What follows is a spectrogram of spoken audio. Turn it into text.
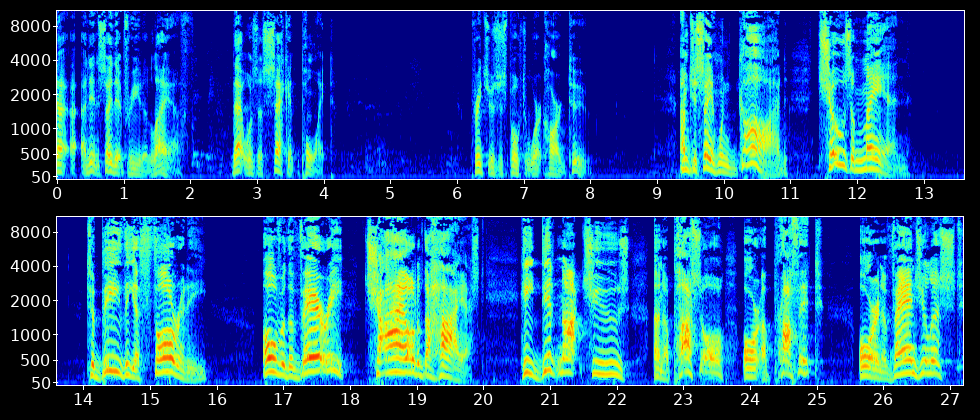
Now, I didn't say that for you to laugh. That was a second point. Preachers are supposed to work hard too. I'm just saying, when God chose a man to be the authority over the very child of the highest, he did not choose an apostle or a prophet or an evangelist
